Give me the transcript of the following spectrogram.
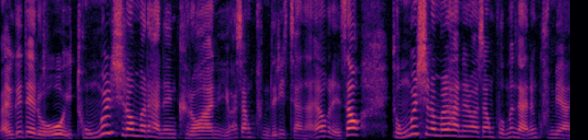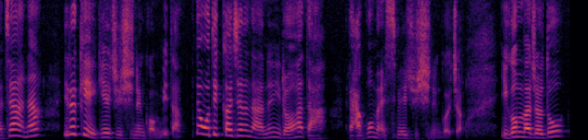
말 그대로 이 동물 실험을 하는 그러한 이 화장품들이 있잖아요. 그래서 동물 실험을 하는 화장품은 나는 구매하지 않아. 이렇게 얘기해 주시는 겁니다. 근데 어디까지나 나는 이러하다. 라고 말씀해 주시는 거죠. 이것마저도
